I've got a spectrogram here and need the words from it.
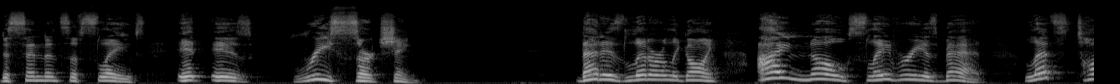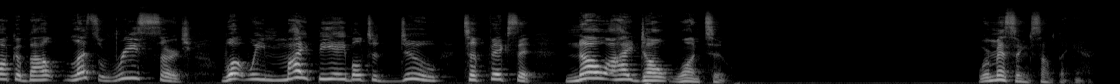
descendants of slaves. It is researching. That is literally going, I know slavery is bad. let's talk about, let's research what we might be able to do to fix it. No, I don't want to. We're missing something here.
